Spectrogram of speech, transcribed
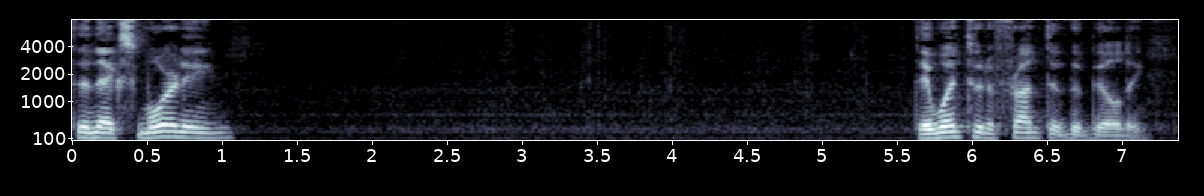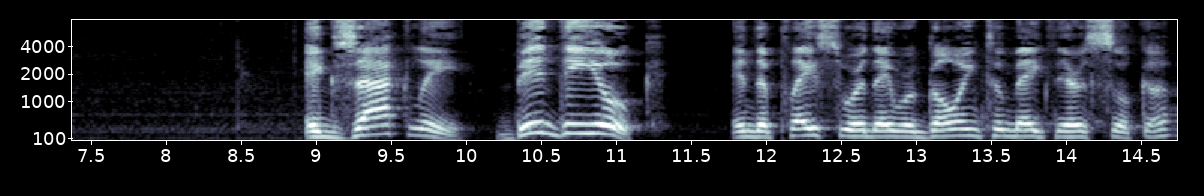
The next morning, They went to the front of the building. Exactly, bidiyuk, in the place where they were going to make their sukkah,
